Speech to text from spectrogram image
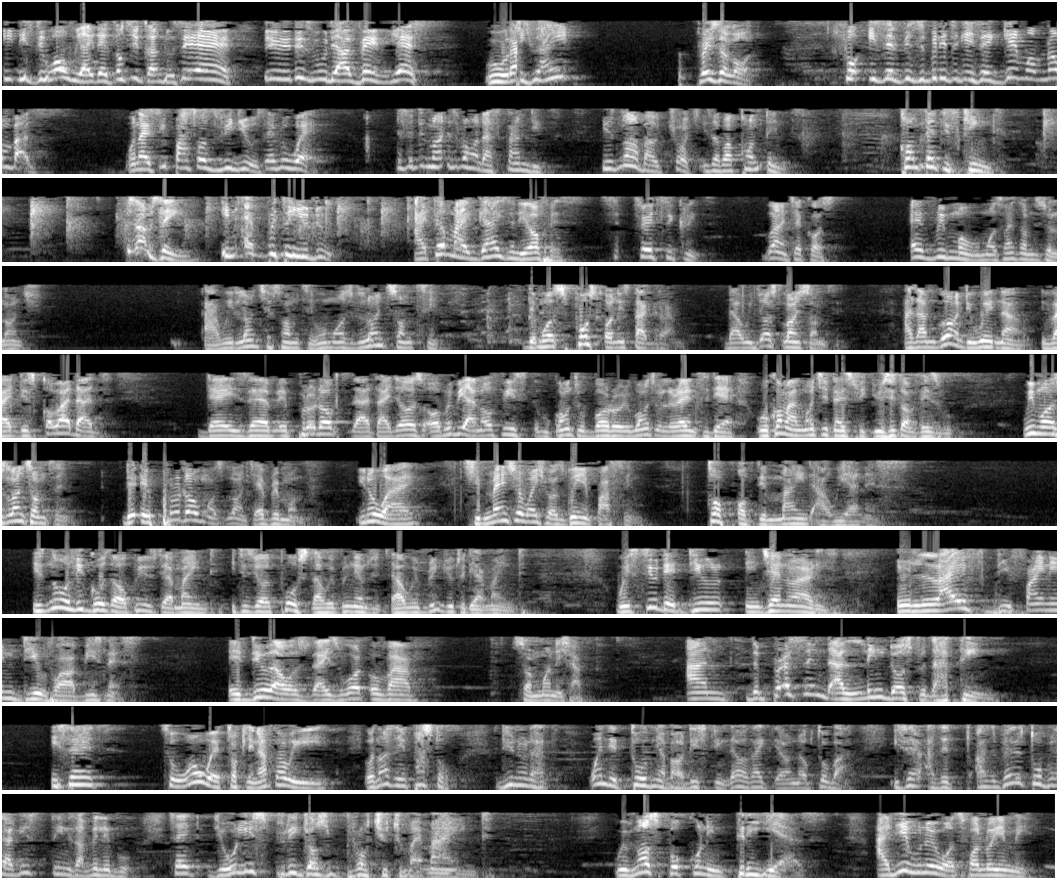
It is the one we are there's nothing you can do. Say hey this people they are vain yes. We will you are in praise the Lord. So it's a visibility game it's a game of numbers when I see pastors videos everywhere they say, this man, understand it. It's not about church, it's about content. Content is king. That's what I'm saying. In everything you do. I tell my guys in the office, trade secret, go and check us. Every month we must find something to launch. Ah, we launch something. We must launch something. They must post on Instagram that we just launched something. As I'm going on the way now, if I discover that there is um, a product that I just, or maybe an office we want to borrow, we want to rent there, we'll come and launch it next week. You see it on Facebook. We must launch something. The, a product must launch every month. You know why? She mentioned when she was going in passing, top of the mind awareness. It's not only goals that will bring to their mind, it is your post that will bring them to, that will bring you to their mind. We still the deal in January, a life defining deal for our business. A deal that was that is worth over some money sharp. And the person that linked us to that thing, he said, so when we were talking, after we was not saying, Pastor, do you know that when they told me about this thing, that was like in October. He said, as the, as the person told me that this thing is available, said, the Holy Spirit just brought you to my mind. We've not spoken in three years. I didn't even know he was following me.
